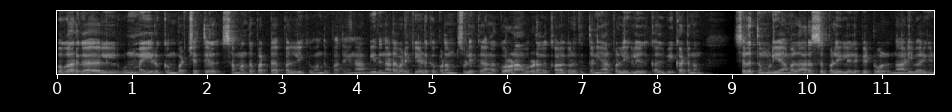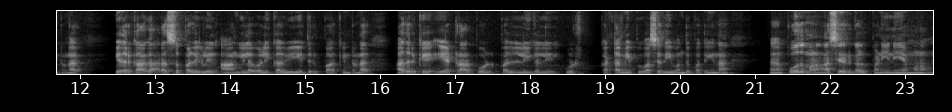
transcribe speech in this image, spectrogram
புகார்களில் உண்மை இருக்கும் பட்சத்தில் சம்பந்தப்பட்ட பள்ளிக்கு வந்து பார்த்தீங்கன்னா மீது நடவடிக்கை எடுக்கப்படும் சொல்லியிருக்கிறாங்க. கொரோனா ஊரடங்கு காலகட்டத்தில் தனியார் பள்ளிகளில் கல்வி கட்டணம் செலுத்த முடியாமல் அரசு பள்ளிகளில் பெட்ரோல் நாடி வருகின்றனர். இதற்காக அரசு பள்ளிகளில் ஆங்கில வழி கல்வியை எதிர்பார்க்கின்றனர். அதற்கு ஏற்றாற்போல் பள்ளிகளில் உள்கட்டமைப்பு வசதி வந்து பார்த்திங்கன்னா போதுமான ஆசிரியர்கள் பணி நியமனம்.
